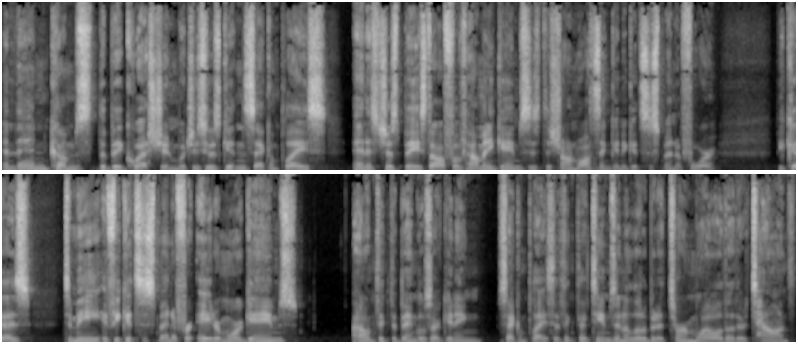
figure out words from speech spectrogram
And then comes the big question, which is who's getting second place. And it's just based off of how many games is Deshaun Watson going to get suspended for? Because to me, if he gets suspended for eight or more games, I don't think the Bengals are getting second place. I think their team's in a little bit of turmoil, although their talent's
